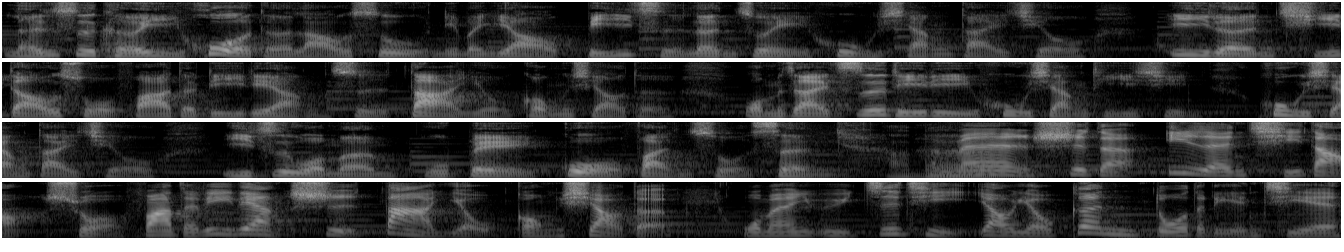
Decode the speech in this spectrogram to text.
人是可以获得饶恕，你们要彼此认罪、互相代求。一人祈祷所发的力量是大有功效的。我们在肢体里互相提醒、互相代求，以致我们不被过犯所胜。阿门。是的，一人祈祷所发的力量是大有功效的。我们与肢体要有更多的连接。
